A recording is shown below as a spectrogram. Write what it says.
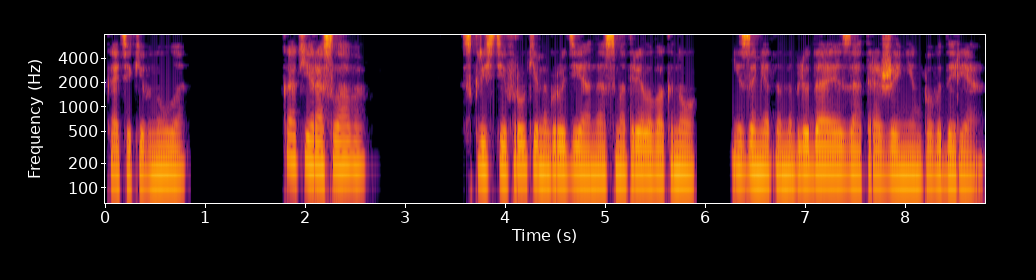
Катя кивнула. Как Ярослава? Скрестив руки на груди, она смотрела в окно, незаметно наблюдая за отражением поводыря.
